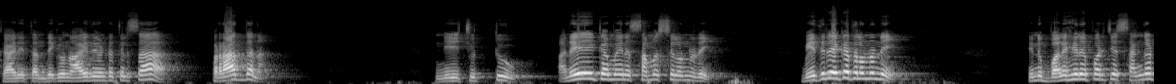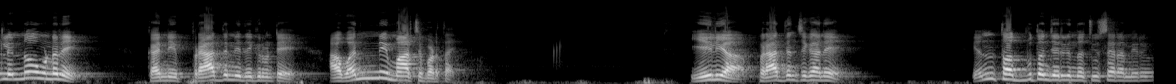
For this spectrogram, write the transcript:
కానీ తన దగ్గర ఉన్న ఆయుధం ఏంటో తెలుసా? ప్రార్థన. నీ చుట్టూ అనేకమైన సమస్యలు ఉన్నాయి వ్యతిరేకతలు ఉన్నాయి నిన్ను బలహీనపరిచే సంఘటనలు ఎన్నో ఉండనే కానీ నీ ప్రార్థన నీ దగ్గర ఉంటే అవన్నీ మార్చబడతాయి. ఏలియా ప్రార్థించగానే ఎంత అద్భుతం జరిగిందో చూసారా మీరు?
